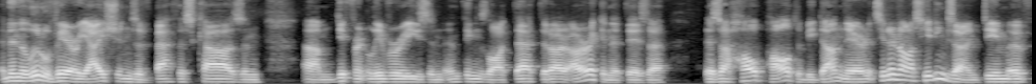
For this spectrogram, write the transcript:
and then the little variations of Bathurst cars and um, different liveries and, and things like that. That I, I, reckon that there's a there's a whole pile to be done there, and it's in a nice hitting zone, Dim, of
